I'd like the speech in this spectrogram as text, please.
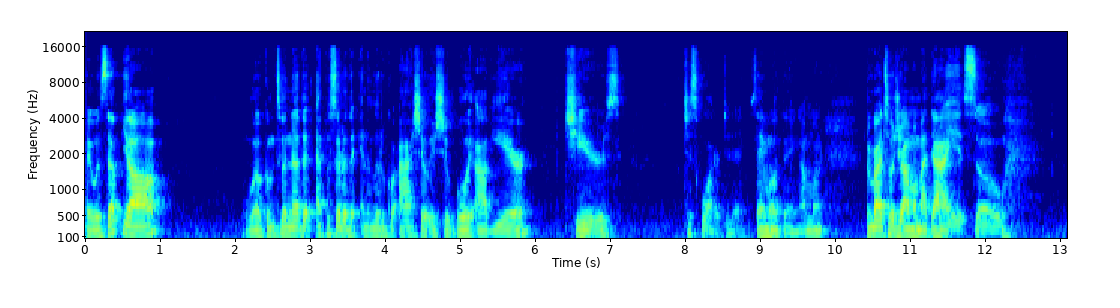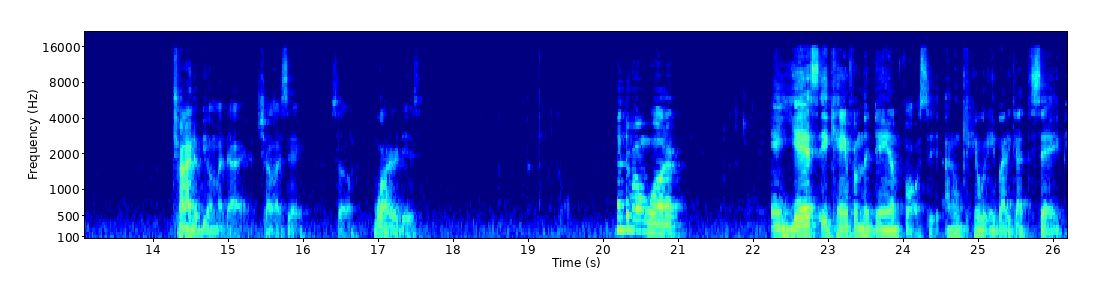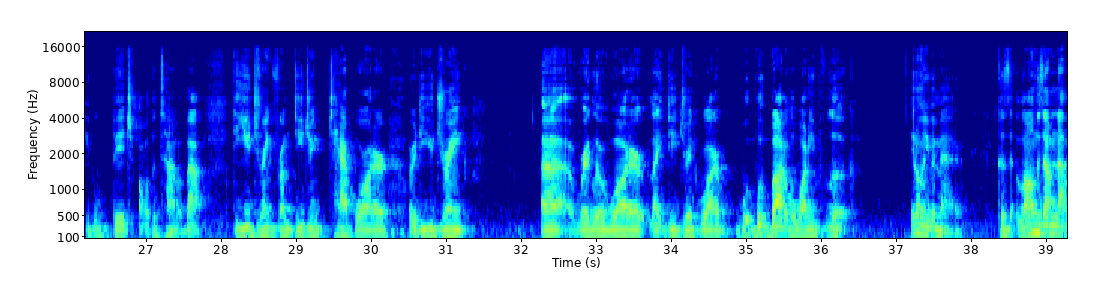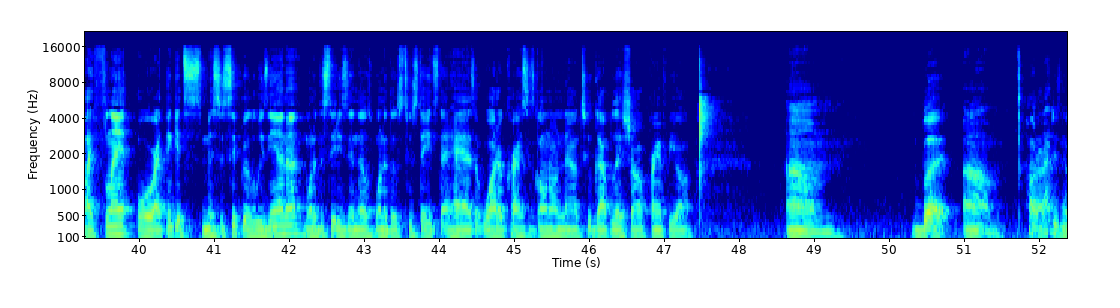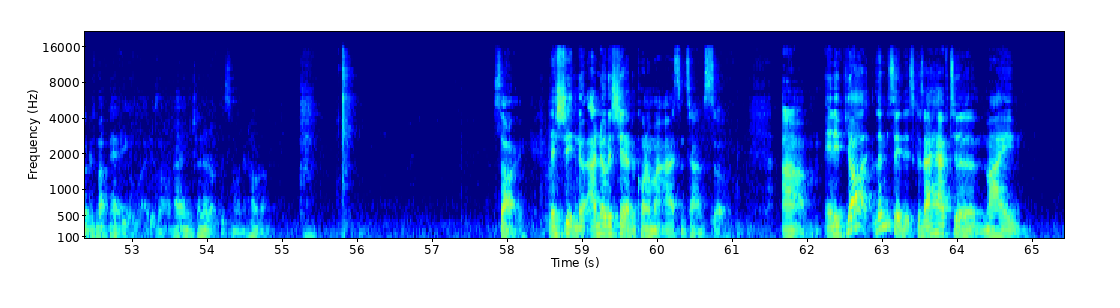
Hey, what's up, y'all? Welcome to another episode of the Analytical Eye Show. It's your boy Aviere. Cheers. Just water today. Same old thing. I'm on. Remember, I told you I'm on my diet, so trying to be on my diet, shall I say? So water it is. Nothing wrong with water. And yes, it came from the damn faucet. I don't care what anybody got to say. People bitch all the time about do you drink from do you drink tap water or do you drink uh, regular water? Like do you drink water? What, what bottle of water you look? It don't even matter. Cause as long as I'm not like Flint or I think it's Mississippi or Louisiana, one of the cities in those one of those two states that has a water crisis going on now too. God bless y'all, praying for y'all. Um, but um, hold on, I just noticed my patio light is on. I didn't turn it off this morning. Hold on. Sorry, that shit. No, I know this shit at the corner of my eye sometimes. So, um, and if y'all, let me say this, cause I have to my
